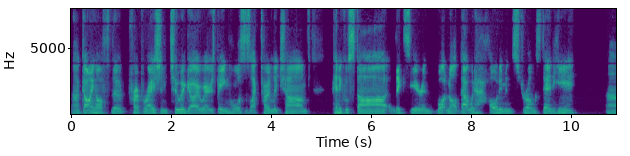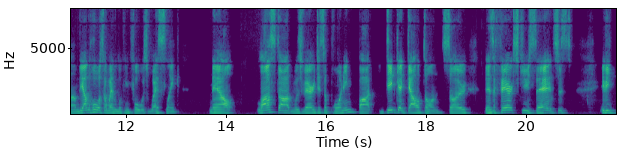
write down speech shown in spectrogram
Uh, going off the preparation two ago, where he was beating horses like Totally Charmed, Pinnacle Star, Elixir, and whatnot, that would hold him in strong stead here. Um, the other horse I went looking for was Westlink. Now, last start was very disappointing, but did get galloped on. So there's a fair excuse there. It's just if he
